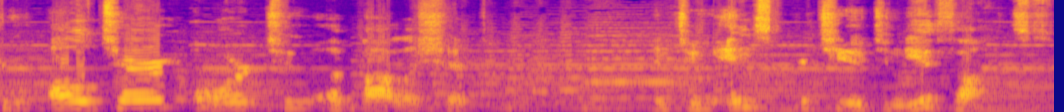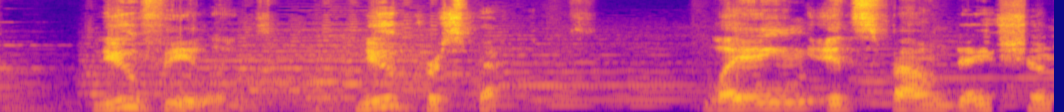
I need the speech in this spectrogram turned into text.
to alter or to abolish it, and to institute new thoughts new feelings, new perspectives, laying its foundation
